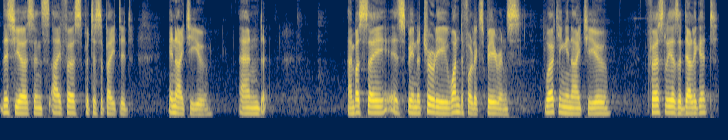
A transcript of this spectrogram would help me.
this year since I first participated in ITU. And I must say it's been a truly wonderful experience working in ITU, firstly as a delegate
